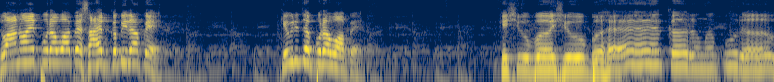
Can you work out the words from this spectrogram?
જો આનો અહીં પુરાવો આપે સાહેબ કબીર આપે કેવી રીતે પુરાવો આપે कि शुभ शुभ है कर्म पुरव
